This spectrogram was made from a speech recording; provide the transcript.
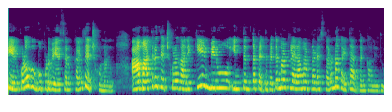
నేను కూడా ఒక గుప్పుడు వేరుశనగకాయలు తెచ్చుకున్నాను. ఆ మాత్రం తెచ్చుకున్న దానికి మీరు ఇంతంత పెద్ద పెద్ద మాటలు ఎలా మాట్లాడేస్తారో నాకైతే అర్థం కాలేదు.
